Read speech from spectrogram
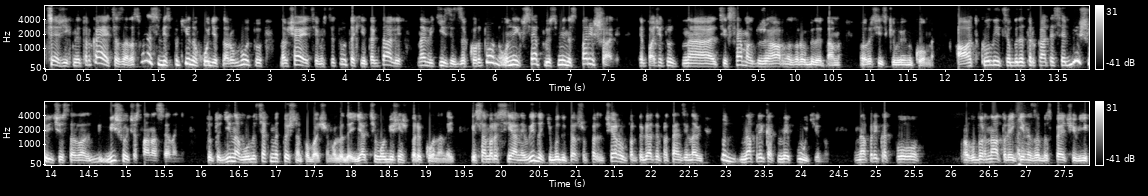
Це ж їх не торкається зараз. Вони собі спокійно ходять на роботу, навчаються в інститутах і так далі. Навіть їздять за кордон. У них все плюс-мінус порішалі. Тим паче тут на цих схемах дуже гарно зробили там російські воєнкоми. А от коли це буде торкатися більшої числа більшого числа населення, то тоді на вулицях ми точно побачимо людей. Я в цьому більш ніж переконаний. І саме росіяни вийдуть і будуть в першу пер- чергу пред'являти претензії навіть, ну, наприклад, не Путіну, наприклад, по губернатору, який не забезпечив їх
